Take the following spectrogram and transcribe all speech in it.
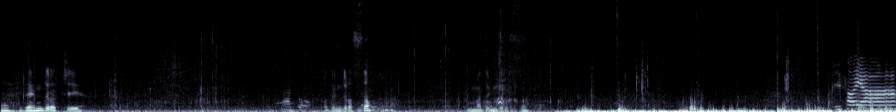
아, 이제 힘들었지. 나도. 너도 힘들었어? 엄마도 힘들었어? 이서야.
